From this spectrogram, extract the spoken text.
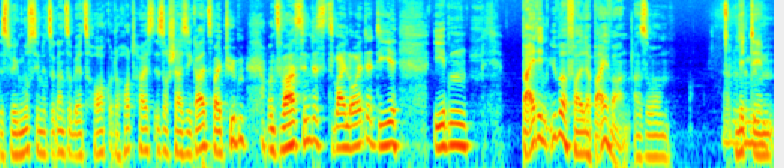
Deswegen wusste ich nicht so ganz, ob er jetzt Hawk oder Hot heißt. Ist auch scheißegal. Zwei Typen. Und zwar sind es zwei Leute, die eben bei dem Überfall dabei waren. Also ja, mit dem.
